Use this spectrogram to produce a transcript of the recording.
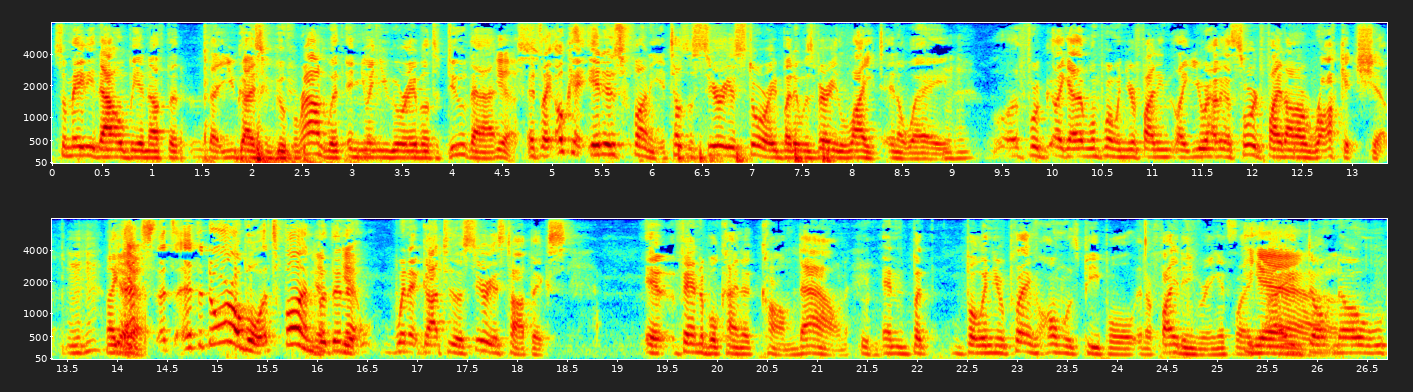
so maybe that will be enough that that you guys can goof around with. And when you were able to do that, Yes. it's like, okay, it is funny. It tells a serious story, but it was very light in a way. Mm-hmm. For like at one point when you're fighting, like you were having a sword fight on a rocket ship, like Yeah. that's that's that's adorable. It's fun, but then Yeah. it, when it got to those serious topics, it, Vanderbilt kind of calmed down, Mm-hmm. and but but when you're playing homeless people in a fighting ring, it's like Yeah. I don't know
